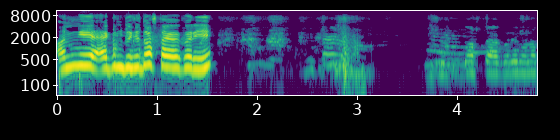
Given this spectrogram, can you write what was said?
আমি একদম দুশো দশ টাকা করি। দুশো টাকা করে টাকা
